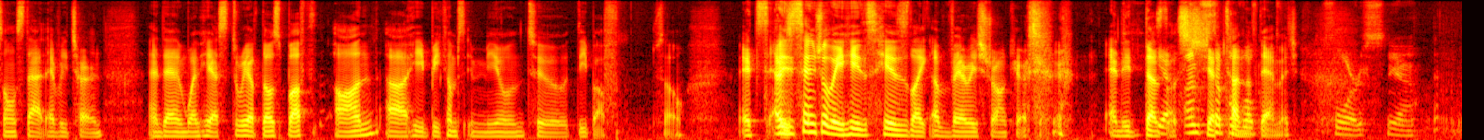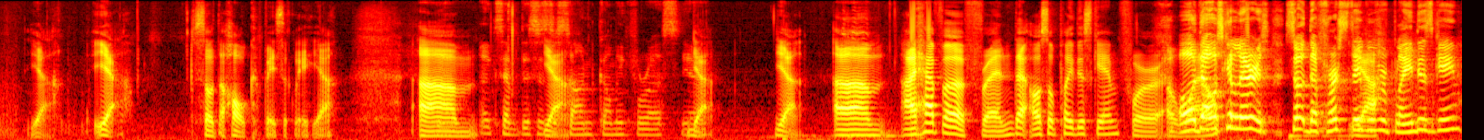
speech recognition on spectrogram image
his own stat every turn, and then when he has three of those buffs on, uh, he becomes immune to debuff. So it's essentially he's he's like a very strong character, and he does Yeah, a shit ton of damage. Force, yeah. Yeah, yeah. So the Hulk, basically, yeah. Um, Except this is yeah. the sun coming for us. Yeah. yeah, yeah. Um, I have a friend that also played this game for a while. Oh, that was hilarious. So the first day Yeah. we were playing this game,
